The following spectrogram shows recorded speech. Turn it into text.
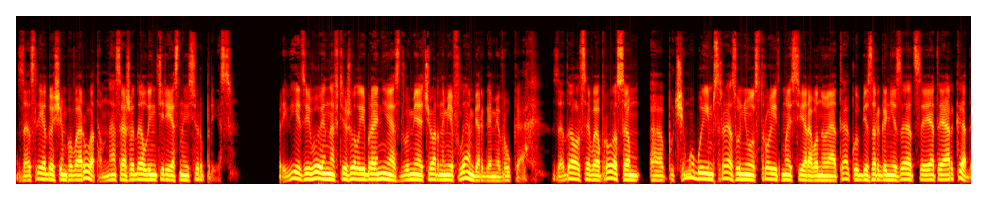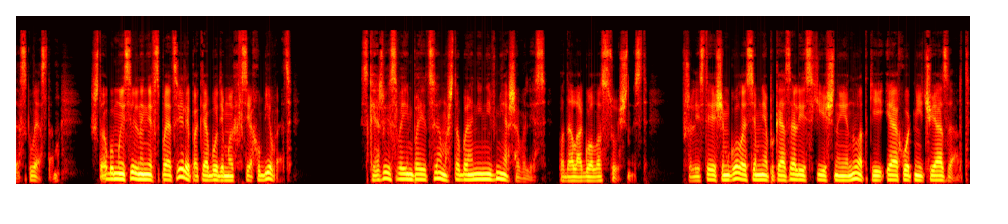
За следующим поворотом нас ожидал интересный сюрприз. При виде воина в тяжелой броне с двумя черными фламбергами в руках задался вопросом, а почему бы им сразу не устроить массированную атаку без организации этой аркады с квестом, чтобы мы сильно не вспотели, пока будем их всех убивать. «Скажи своим бойцам, чтобы они не вмешивались», — подала голос сущность. В шелестящем голосе мне показались хищные нотки и охотничий азарт.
